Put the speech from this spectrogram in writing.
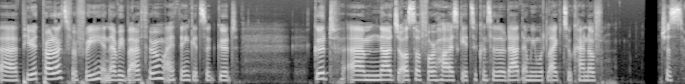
uh, period products for free in every bathroom i think it's a good good um, nudge also for HSG to consider that and we would like to kind of just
